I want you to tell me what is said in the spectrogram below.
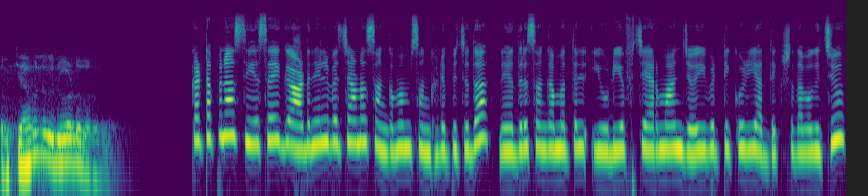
പ്രഖ്യാപനം ഒരുപാട് പറഞ്ഞു. കട്ടപ്പന സി എസ് ഐ ഗാർഡനിൽ വെച്ചാണ് സംഗമം സംഘടിപ്പിച്ചത്. നേതൃസംഗമത്തിൽ U D F chairman Joy Vettikuzhy അധ്യക്ഷത വഹിച്ചു.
